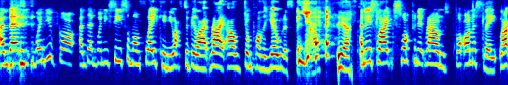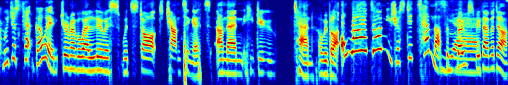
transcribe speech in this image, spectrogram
And then when you've got, and then when you see someone flaking, you have to be like, right, I'll jump on the Jonas bit now. Yeah. And it's like swapping it round. But honestly, like we just kept going. Do you remember where Lewis would start chanting it and then he'd do 10 and we'd be like, oh, well done, you just did 10. That's the most we've ever done.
